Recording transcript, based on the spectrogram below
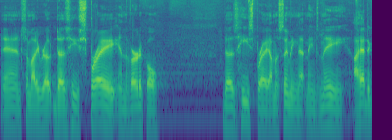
and somebody wrote, "Does he spray in the vertical does he spray? I'm assuming that means me. I had to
